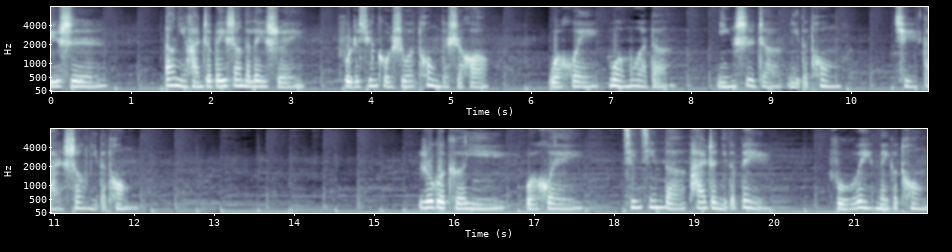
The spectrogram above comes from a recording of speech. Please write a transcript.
于是，当你含着悲伤的泪水，抚着胸口说痛的时候，我会默默的凝视着你的痛，去感受你的痛。如果可以，我会轻轻地拍着你的背，抚慰那个痛。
